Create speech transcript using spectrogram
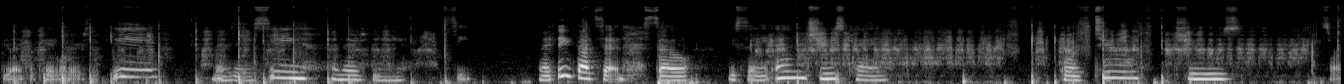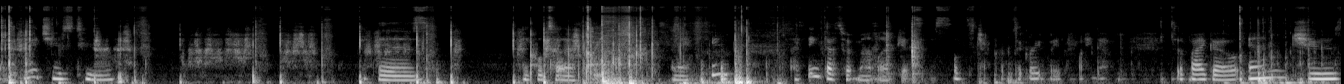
Be like, okay, well, there's B, there's A, C, and there's B, C. And I think that's it. So we say N choose K, or 2 choose, sorry, 3 choose 2 is equal to 3. And I think, I think that's what MATLAB gives us. Let's check. That's a great way to find out. So if I go n choose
